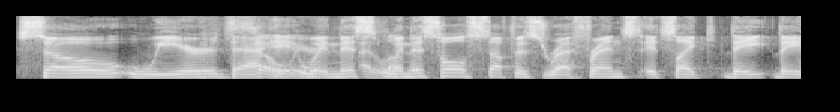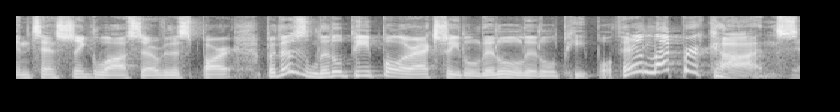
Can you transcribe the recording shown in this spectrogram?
so weird that So it, weird. when this when it. this whole stuff is referenced, it's like they they intentionally gloss over this part. But those little people are actually little little people. They're leprechauns,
